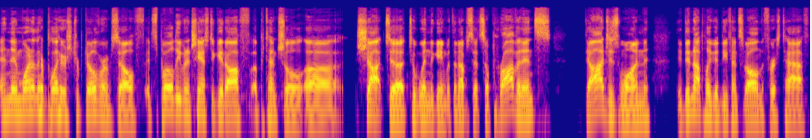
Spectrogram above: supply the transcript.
and then one of their players tripped over himself. It spoiled even a chance to get off a potential uh, shot to to win the game with an upset. So Providence dodges one. They did not play good defense at all in the first half,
